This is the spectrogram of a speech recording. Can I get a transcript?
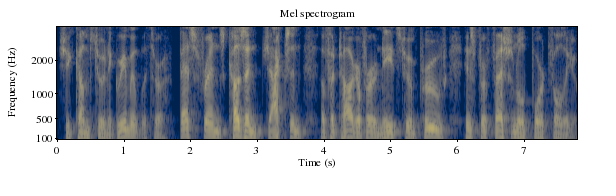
She comes to an agreement with her best friend's cousin, Jackson, a photographer, who needs to improve his professional portfolio.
